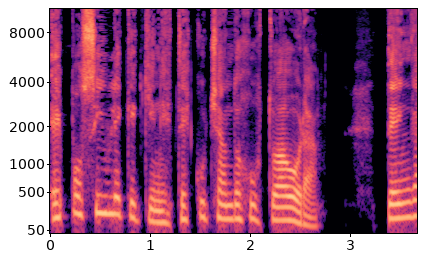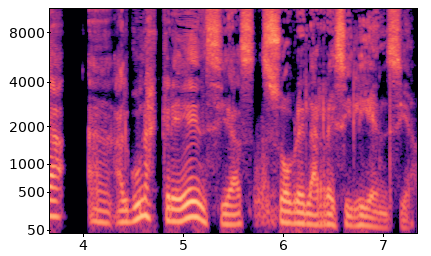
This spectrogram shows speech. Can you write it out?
¿es posible que quien esté escuchando justo ahora tenga ah, algunas creencias sobre la resiliencia?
